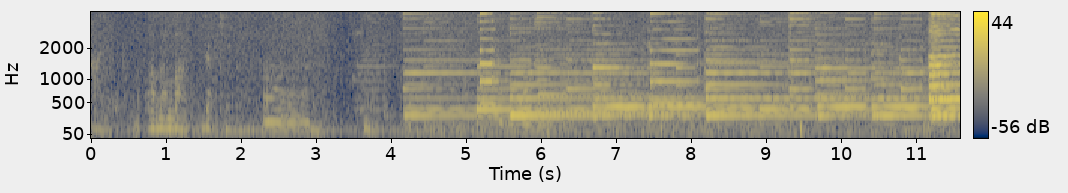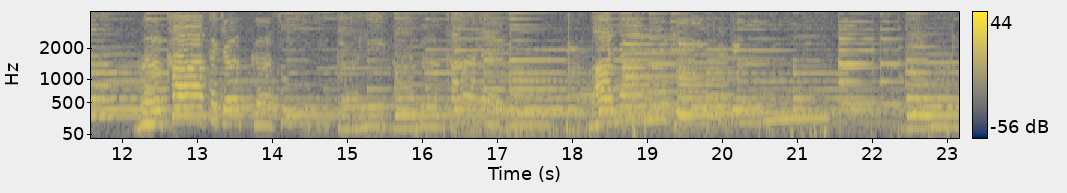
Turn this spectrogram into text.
ขายความลำบากอยากเข็นอืมตาเฮอคาก็เจอเกอซุย เกอลีตาเฮอคาเฮอูบาญานีทีสจึงเดมือล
